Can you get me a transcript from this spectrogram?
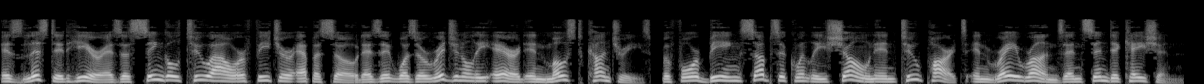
is listed here as a single two-hour feature episode as it was originally aired in most countries, before being subsequently shown in two parts in re-runs and syndication.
